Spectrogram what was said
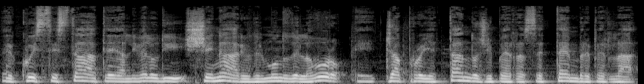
eh, quest'estate a livello di scenario del mondo del lavoro e già proiettandoci per settembre per la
